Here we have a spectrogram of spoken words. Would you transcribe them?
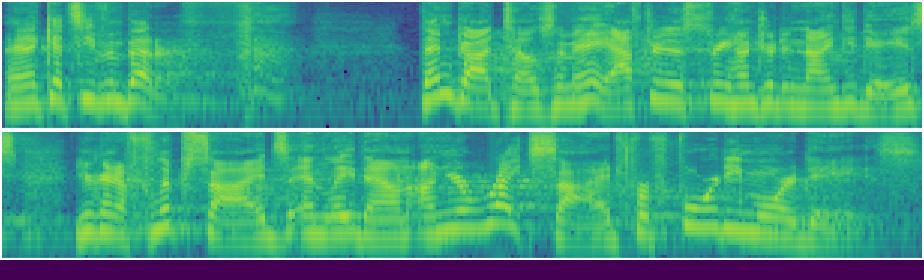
And it gets even better. then God tells him, Hey, after this 390 days, you're going to flip sides and lay down on your right side for 40 more days.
